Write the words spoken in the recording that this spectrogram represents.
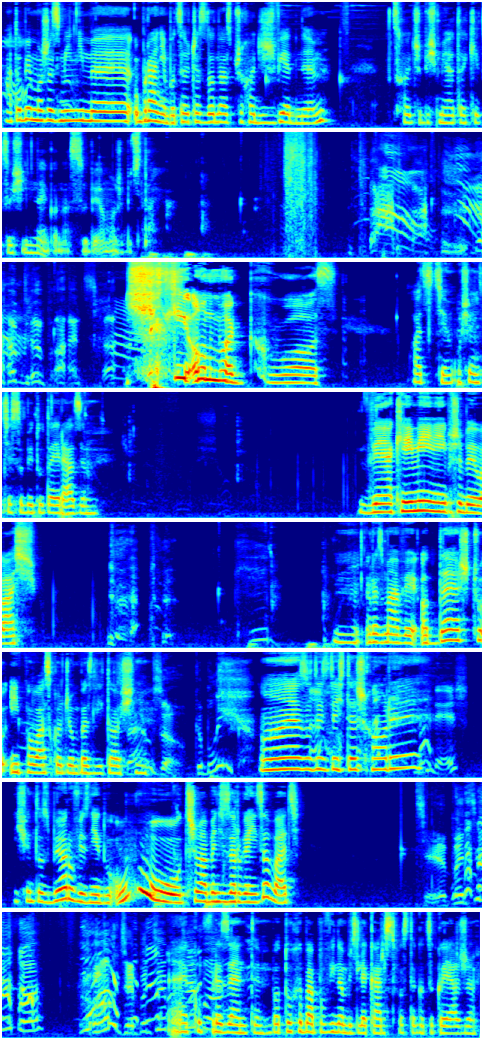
A tobie może zmienimy ubranie, bo cały czas do nas przychodzisz w jednym. Chodź, żebyś miała takie coś innego na sobie, a może być to. Jaki on ma głos! Chodźcie, usiądźcie sobie tutaj razem. W jakiej mini przybyłaś? Mm, Rozmawiaj o deszczu i połaskocz ją bezlitośnie. O Jezu, ty jesteś też chory? I święto zbiorów jest niedługo. Uuu, trzeba będzie zorganizować. E, kup prezenty, bo tu chyba powinno być lekarstwo, z tego co kojarzę.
